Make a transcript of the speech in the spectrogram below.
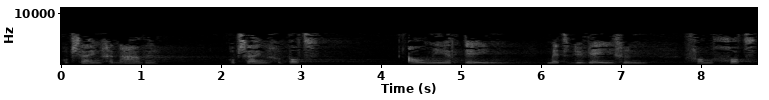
op zijn genade, op zijn gebod, al meer één met de wegen van God.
